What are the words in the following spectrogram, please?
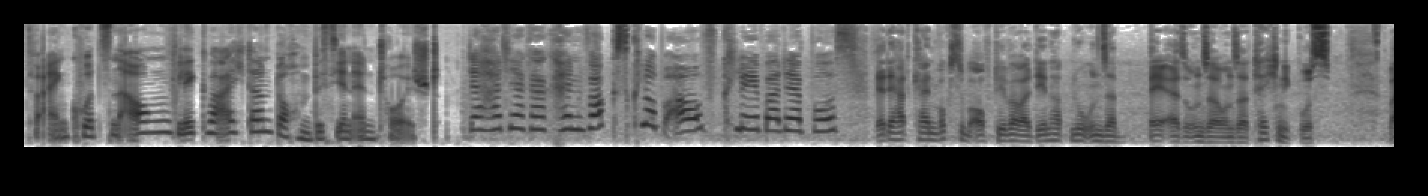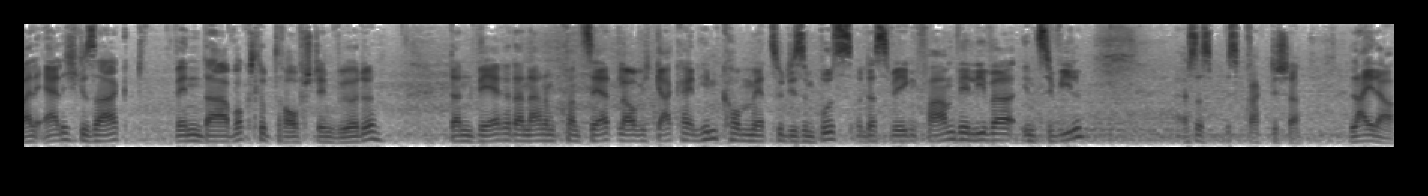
Für einen kurzen Augenblick war ich dann doch ein bisschen enttäuscht. Der hat ja gar keinen Vox-Club-Aufkleber, der Bus. Ja, der hat keinen Voxclub-Aufkleber, weil den hat nur unser, also unser, unser Technikbus. Weil ehrlich gesagt, wenn da Voxclub draufstehen würde, dann wäre dann nach einem Konzert, glaube ich, gar kein Hinkommen mehr zu diesem Bus. Und deswegen fahren wir lieber in Zivil. Das ist, ist praktischer. Leider.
